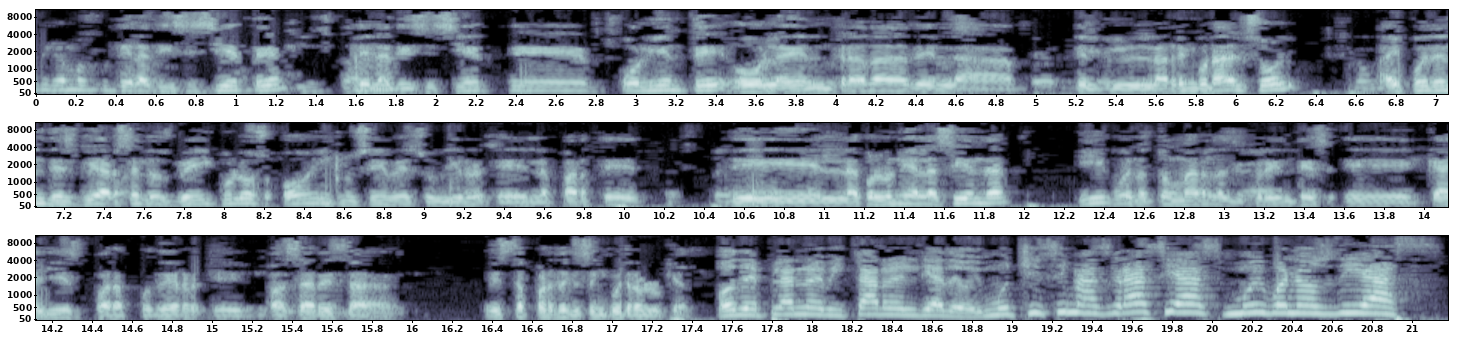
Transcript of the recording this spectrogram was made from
digamos, de la 17, de la 17 poniente o la entrada de la, de la Rinconada del Sol. Ahí pueden desviarse los vehículos o inclusive subir eh, la parte de la colonia La Hacienda y, bueno, tomar las diferentes eh, calles para poder eh, pasar esa, esta parte que se encuentra bloqueada. O de plano evitarlo el día de hoy. Muchísimas gracias. Muy buenos días.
